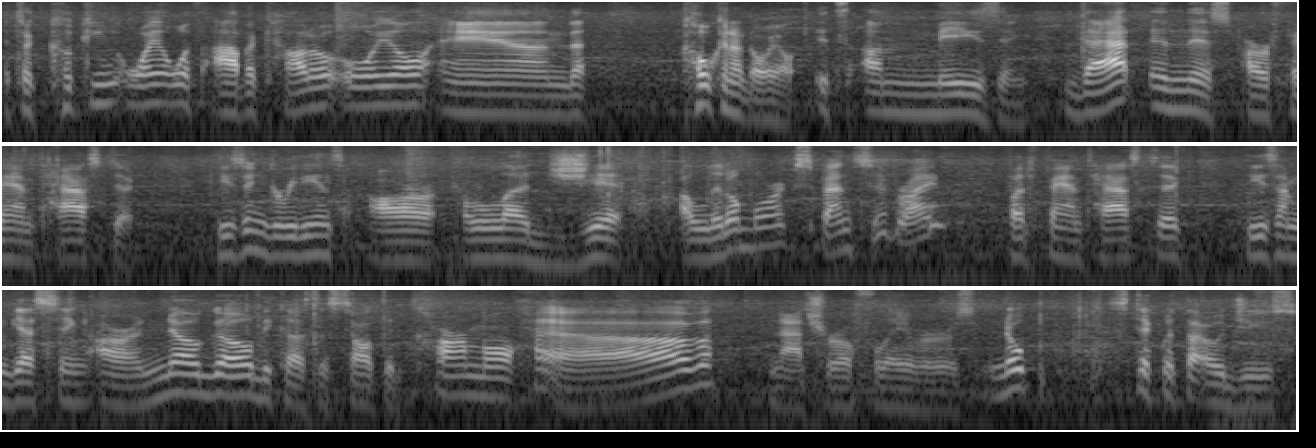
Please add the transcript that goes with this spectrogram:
It's a cooking oil with avocado oil and coconut oil. It's amazing. That and this are fantastic. These ingredients are legit. A little more expensive, right? But fantastic. These I'm guessing are a no-go because the salted caramel have natural flavors. Nope, stick with the OGs.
